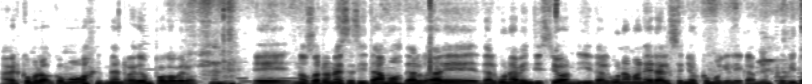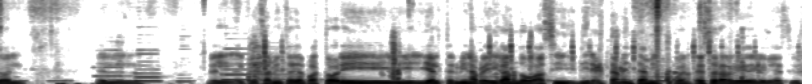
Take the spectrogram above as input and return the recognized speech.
a ver cómo, lo, me enredé un poco, pero nosotros necesitamos de, de, alguna bendición y de alguna manera el Señor como que le cambia un poquito el, pensamiento del pastor y, él termina predicando así directamente a mí. Bueno, eso era lo que quería decir.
